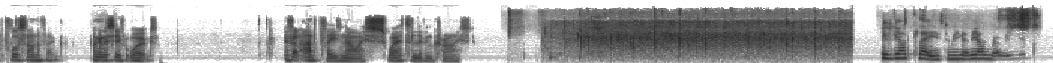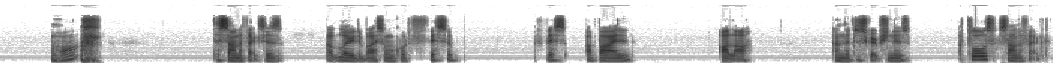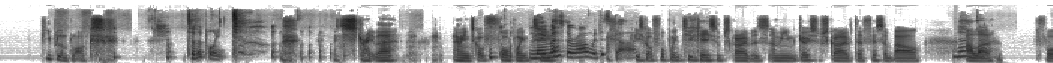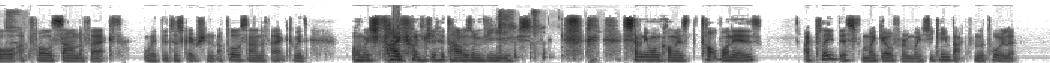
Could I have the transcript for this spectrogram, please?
Applause sound effect. I'm gonna see if it works. If an ad plays now, I swear to living Christ. If the ad plays, do we get the ad rolling? What? the sound effect is uploaded by someone called Fisab Fisabil Allah. And the description is applause sound effect. People and blogs. To the point. it's straight there. I mean, it's got 4.2. no messing around with this guy. He's got 4.2k subscribers. I mean, go subscribe to Fisabal No, Allah for applause sound effect with the description applause sound effect with almost 500,000 views, 71 comments. The top one is I played this for my girlfriend when she came back from the toilet,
